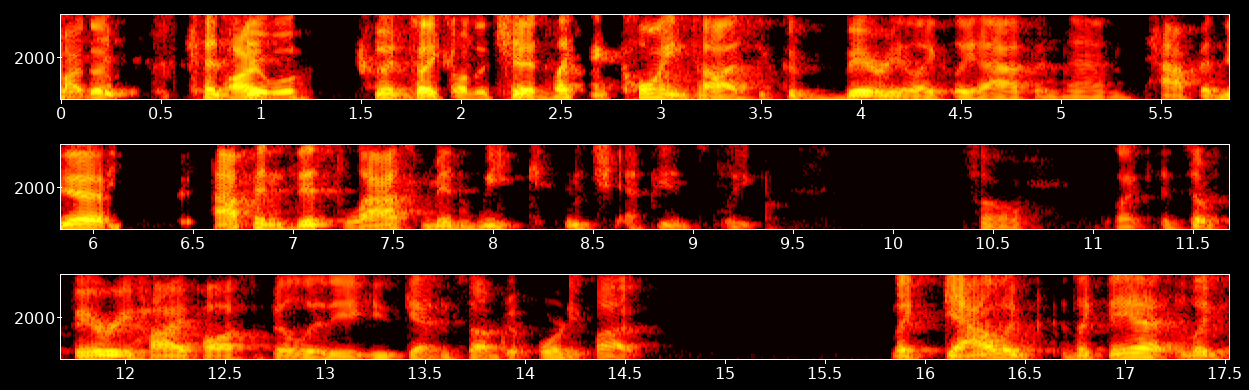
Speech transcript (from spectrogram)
I don't. Because I will could take on the chin. it's like a coin toss. It could very likely happen, man. Happen Yeah. Happened this last midweek in Champions League. So like it's a very high possibility he's getting subbed at 45. Like Gallagher, like they had like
